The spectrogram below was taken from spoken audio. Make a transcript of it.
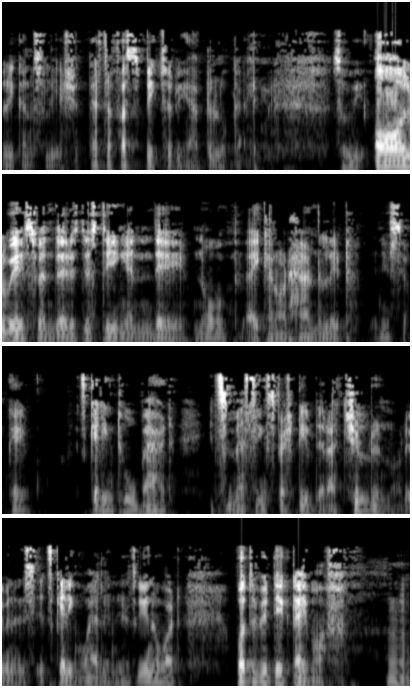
Reconciliation. That's the first picture we have to look at. So we always, when there is this thing and they, no, I cannot handle it, then you say, okay, it's getting too bad. It's messing, especially if there are children or even it's, it's getting violent. It's, you know what? Both of you take time off. Hmm.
